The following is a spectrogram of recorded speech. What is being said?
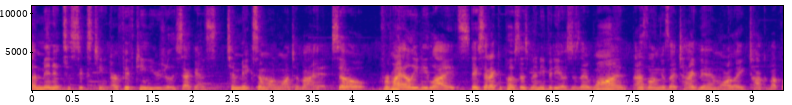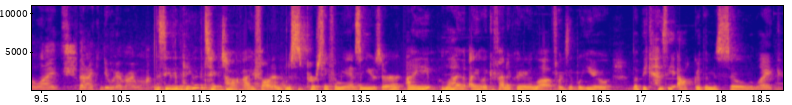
a minute to 16 or 15 usually seconds to make someone want to buy it. So for my led lights they said i could post as many videos as i want as long as i tag them or like talk about the lights but i can do whatever i want. See the thing with tiktok i found and this is personally for me as a user i love i like find a creator I love for example you but because the algorithm is so like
